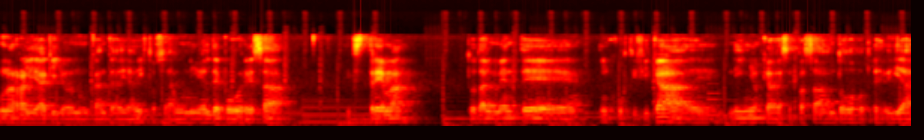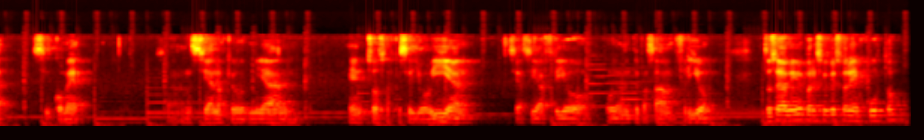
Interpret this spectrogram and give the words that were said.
una realidad que yo nunca antes había visto, o sea, un nivel de pobreza extrema, totalmente injustificada de niños que a veces pasaban dos o tres días sin comer, ancianos que dormían en chozas que se llovían, si hacía frío, obviamente pasaban frío. Entonces a mí me pareció que eso era injusto,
